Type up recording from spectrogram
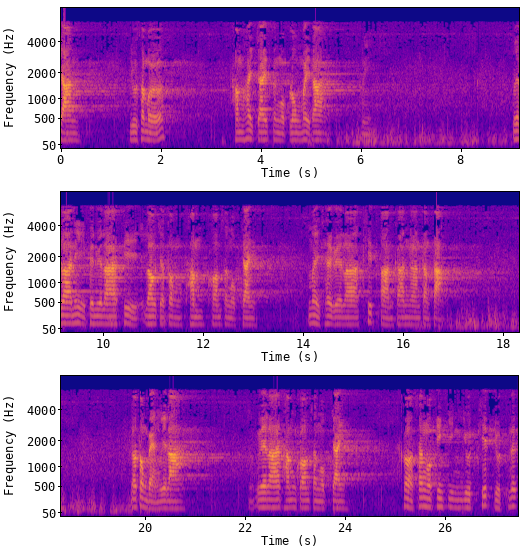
จารณ์อยู่เสมอทำให้ใจสงบลงไม่ได้นี่ เวลานี้เป็นเวลาที่เราจะต้องทำความสงบใจ ไม่ใช่เวลาคิดอ่านการงานต่างๆ เราต้องแบ่งเวลา เวลาทำความสงบใจ ก็สงบจริง ๆ หยุดคิดหยุดนึก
